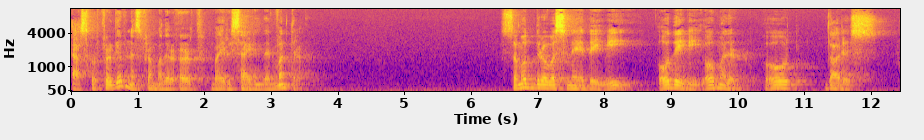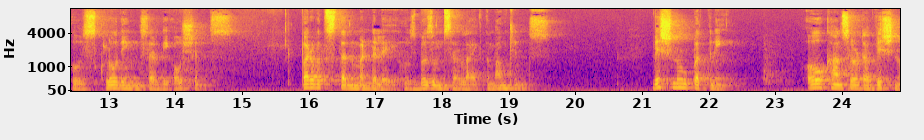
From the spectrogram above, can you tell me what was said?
ask for forgiveness from Mother Earth by reciting that mantra. Samudravasne Devi, O Devi, O Mother, O Goddess, whose clothings are the oceans. Parvatstan Mandale, whose bosoms are like the mountains. Vishnu Patni, O consort of Vishnu,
